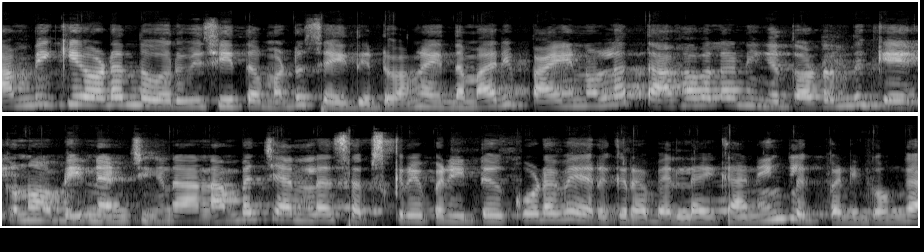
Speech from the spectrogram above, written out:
நம்பிக்கையோட இந்த ஒரு விஷயத்தை மட்டும் செய்துட்டு வாங்க. இந்த மாதிரி பயனுள்ள தகவலை நீங்கள் தொடர்ந்து கேட்கணும் அப்படின்னு நினச்சிங்கன்னா நம்ம சேனலை சப்ஸ்கிரைப் பண்ணிவிட்டு கூடவே இருக்கிற பெல்லைக்கானையும் கிளிக் பண்ணிக்கோங்க.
